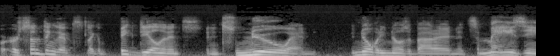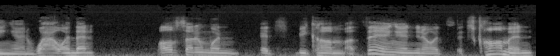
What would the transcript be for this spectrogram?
or something that's like a big deal and it's and it's new and nobody knows about it and it's amazing and wow and then all of a sudden when it's become a thing and you know it's it's common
